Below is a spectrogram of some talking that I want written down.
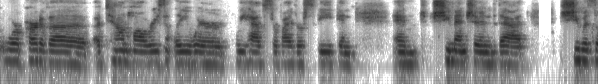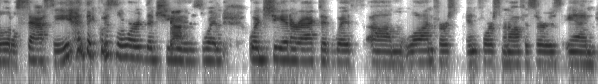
were part of a, a town hall recently where we had survivors speak and and she mentioned that she was a little sassy i think was the word that she yeah. used when when she interacted with um, law enforcement officers and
